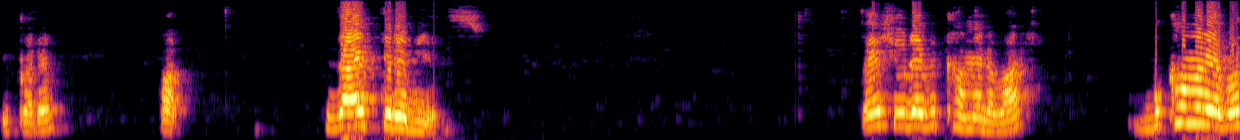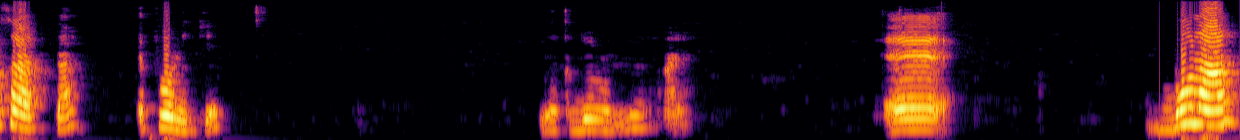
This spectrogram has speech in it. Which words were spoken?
yukarı bak hiza ettirebiliyoruz. Ve şurada bir kamera var. Bu kameraya basarak da F12 Yakılıyor mu? Aynen. Ee, buna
